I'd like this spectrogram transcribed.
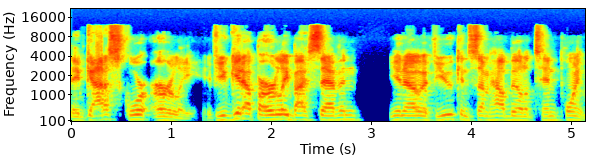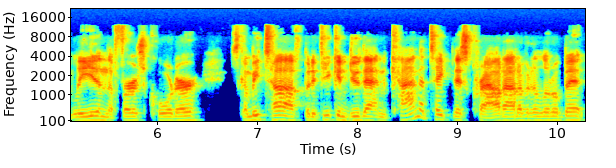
They've got to score early. If you get up early by seven, you know, if you can somehow build a 10 point lead in the first quarter, it's going to be tough. But if you can do that and kind of take this crowd out of it a little bit,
